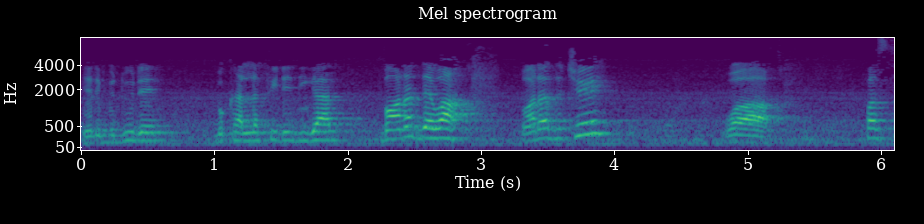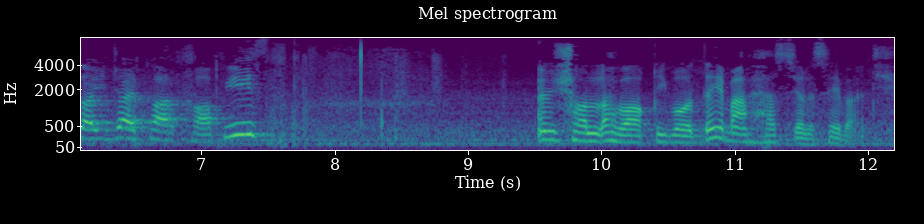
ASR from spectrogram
یعنی بدون مکلفین دیگر. مانند وقف. مانند چی؟ وقف. پس تا اینجا کار کافی است. انشاءالله باقی مانده مبحث جلسه بعدی.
